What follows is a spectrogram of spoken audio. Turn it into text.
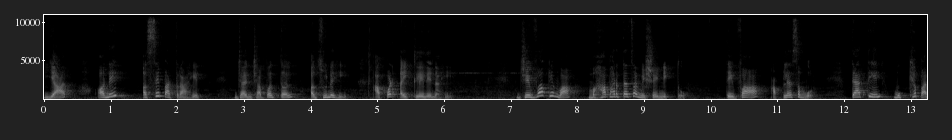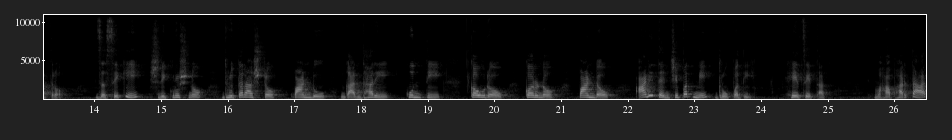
यात अनेक असे पात्र आहेत ज्यांच्याबद्दल अजूनही आपण ऐकलेले नाही. जेव्हा केव्हा महाभारताचा विषय निघतो तेव्हा आपल्यासमोर त्यातील मुख्य पात्र जसे की श्रीकृष्ण धृतराष्ट्र पांडू गांधारी कुंती कौरव कर्ण पांडव आणि त्यांची पत्नी द्रौपदी. हेच येतात. महाभारतात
